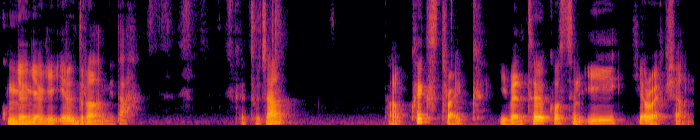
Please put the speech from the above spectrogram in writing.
공격력이 1 늘어납니다. 그두 장. 다음 퀵 스트라이크. 이벤트 코스는 2 히어로 액션.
